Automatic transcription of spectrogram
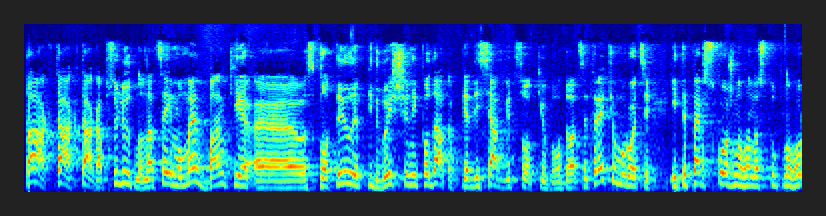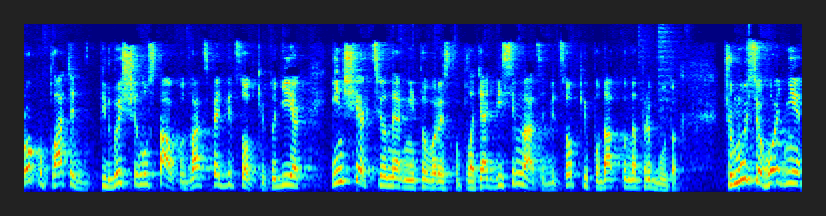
Так, так, так, абсолютно. На цей момент банки е, сплатили підвищений податок 50% у 2023 році, і тепер з кожного наступного року платять підвищену ставку 25%. Тоді як інші акціонерні товариства платять 18% податку на прибуток. Чому сьогодні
